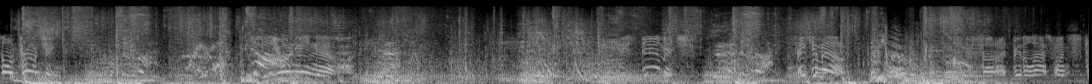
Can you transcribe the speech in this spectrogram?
hostile approaching. You and me now. He's damaged. Take him out. Thought I'd be the last one standing.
